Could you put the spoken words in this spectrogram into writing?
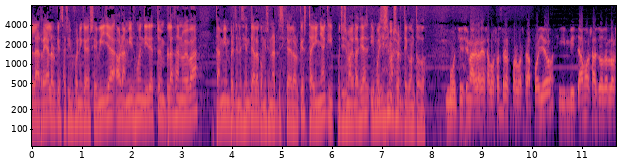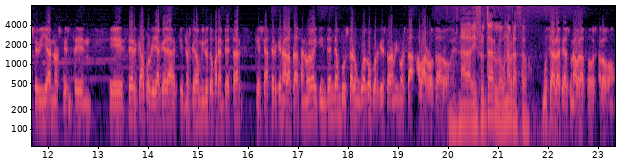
la Real Orquesta Sinfónica de Sevilla, ahora mismo en directo en Plaza Nueva, también perteneciente a la Comisión Artística de la Orquesta. Iñaki, muchísimas gracias y muchísima suerte con todo. Muchísimas gracias a vosotros por vuestro apoyo. Invitamos a todos los sevillanos que estén eh, cerca, porque ya queda, que nos queda un minuto para empezar, que se acerquen a la Plaza Nueva y que intenten buscar un hueco porque esto ahora mismo está abarrotado. Pues nada, disfrutarlo. Un abrazo. Muchas gracias, un abrazo. Hasta luego.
